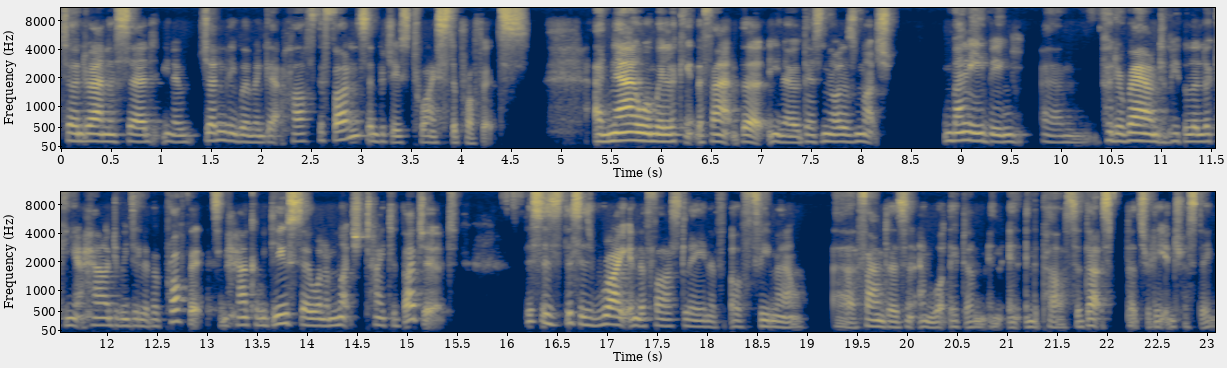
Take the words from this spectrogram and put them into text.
turned around and said, you know, generally women get half the funds and produce twice the profits. And now, when we're looking at the fact that you know there's not as much money being um, put around, and people are looking at how do we deliver profits and how can we do so on a much tighter budget this is this is right in the fast lane of, of female uh, founders and, and, what they've done in, in, in, the past. So that's that's really interesting.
